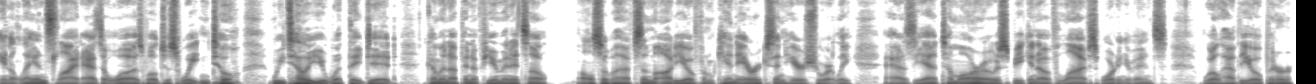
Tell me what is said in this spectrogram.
in a landslide as it was. Well, just wait until we tell you what they did coming up in a few minutes. I'll also have some audio from Ken Eriksen here shortly. As yeah, tomorrow, speaking of live sporting events, we'll have the opener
